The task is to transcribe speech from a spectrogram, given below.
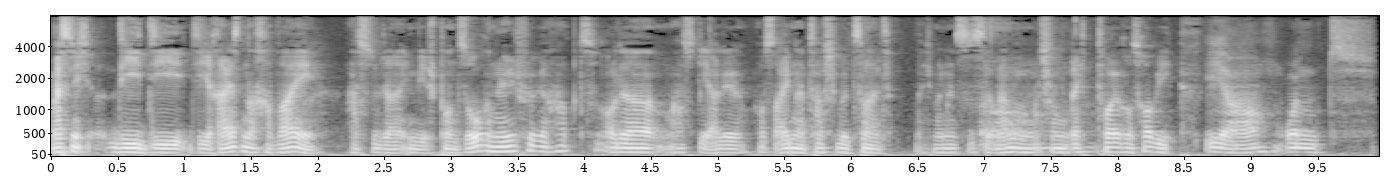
Weiß nicht, die, die, die Reisen nach Hawaii, Hast du da irgendwie Sponsorenhilfe gehabt oder hast du die alle aus eigener Tasche bezahlt? Ich meine, es ist ja dann oh. schon ein recht teures Hobby. Ja, und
